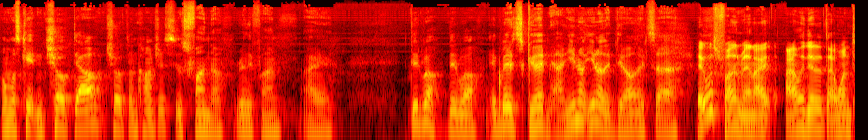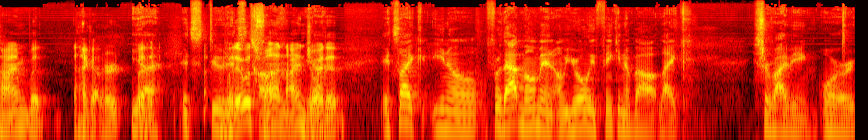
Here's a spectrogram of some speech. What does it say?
almost getting choked out, choked unconscious. It was fun though, really fun. I did well, did well. It, but it's good, man. You know, you know the deal. It's uh, It was fun, man. I, I only did it that one time, but and I got hurt. yeah. But it, it's dude. but it's it was tough. fun. I enjoyed Yeah. it. It's like you know, for that moment, um, you're only thinking about like surviving or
